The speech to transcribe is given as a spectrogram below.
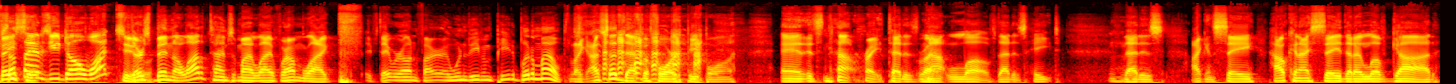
face it. Sometimes you don't want to. there's been a lot of times in my life where I'm like, if they were on fire, I wouldn't even pee to put them out. Like I said that before to people, and it's not right. That is Right. not love. That is hate. That is. I can say, how can I say that I love God,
